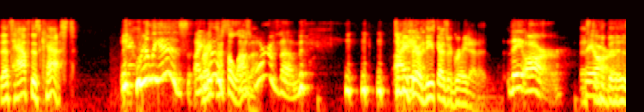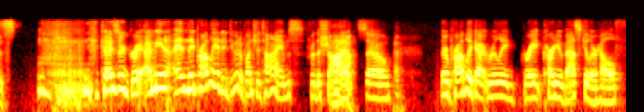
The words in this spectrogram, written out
that's half this cast. It really is. I Right? know. There's a lot There's that. more of them. To be I- fair, these guys are great at it. They are. Best they in are. the biz. you guys are great. I mean, and they probably had to do it a bunch of times for the shot. Yeah. So Yeah. they're probably got really great cardiovascular health,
